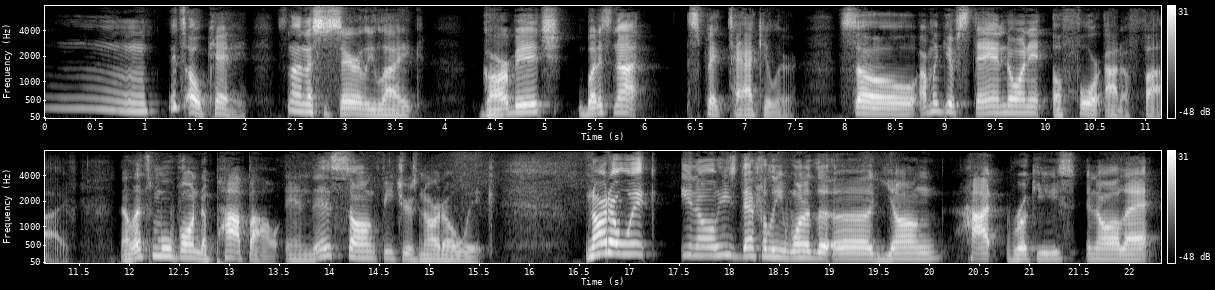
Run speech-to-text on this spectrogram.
mm, it's okay. It's not necessarily like garbage, but it's not spectacular. So I'm gonna give Stand on It a four out of five. Now let's move on to Pop Out, and this song features Nardo Wick. Nardo Wick, you know, he's definitely one of the uh, young, hot rookies and all that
